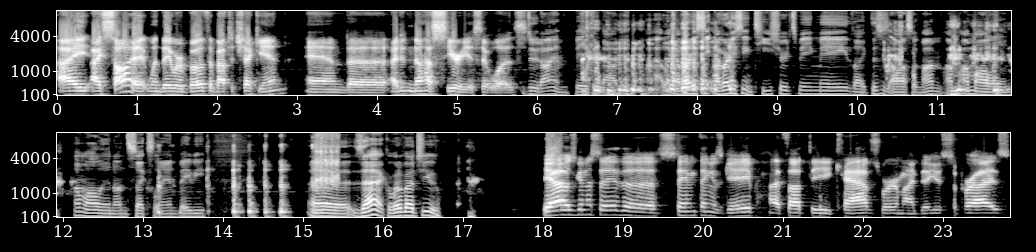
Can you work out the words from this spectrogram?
I I saw it when they were both about to check in, and uh, I didn't know how serious it was. Dude, I am big about it. Like I've already seen I've already seen T-shirts being made. Like this is awesome. I'm I'm I'm all in. I'm all in on Sexland, baby. Uh, Zach, what about you? Yeah, I was gonna say the same thing as Gabe. I thought the Cavs were my biggest surprise.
